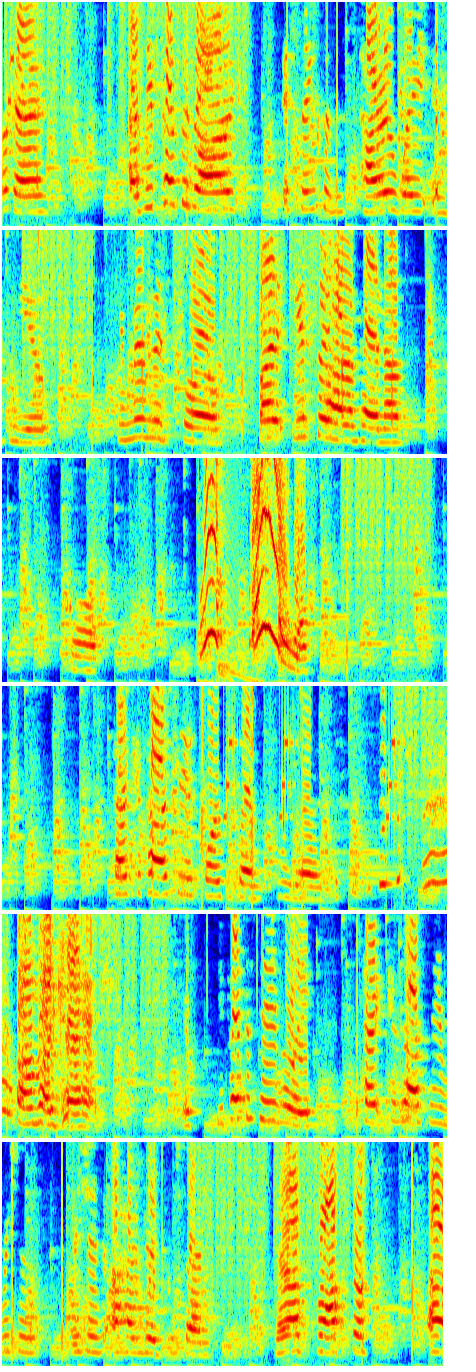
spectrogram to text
Okay. As you pet the dog, it sinks its entire weight into you. Your movement's slow, but you still haven't pet enough. God. Ah! Oh! Pet capacity is 40%. Oh my god. oh my gosh. You, you pet deceivably. Pet capacity reaches reaches 100%. Then it flops up, uh,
